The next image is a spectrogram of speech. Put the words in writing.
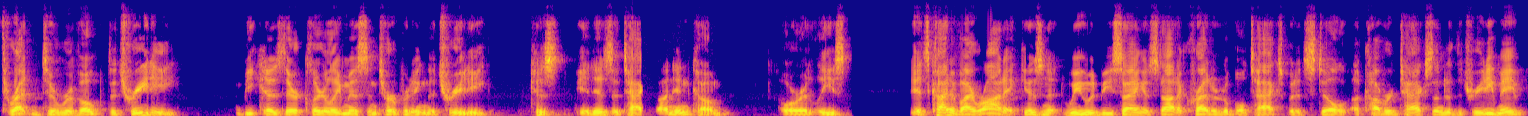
threaten to revoke the treaty because they're clearly misinterpreting the treaty because it is a tax on income, or at least it's kind of ironic, isn't it? We would be saying it's not a creditable tax, but it's still a covered tax under the treaty. Maybe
